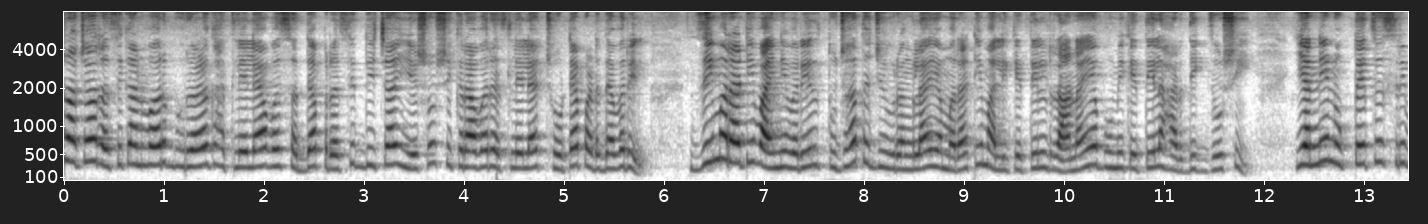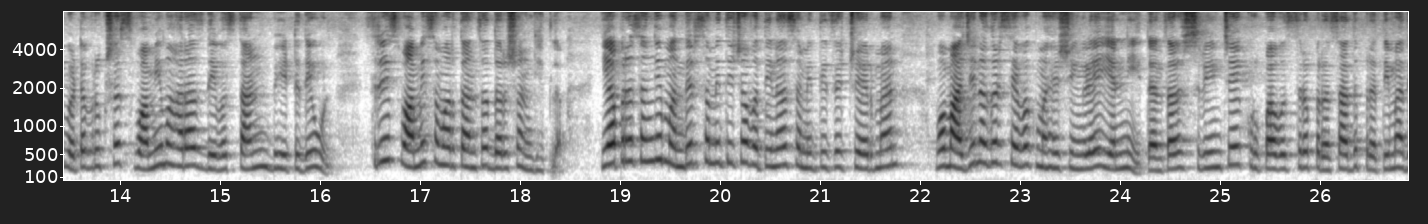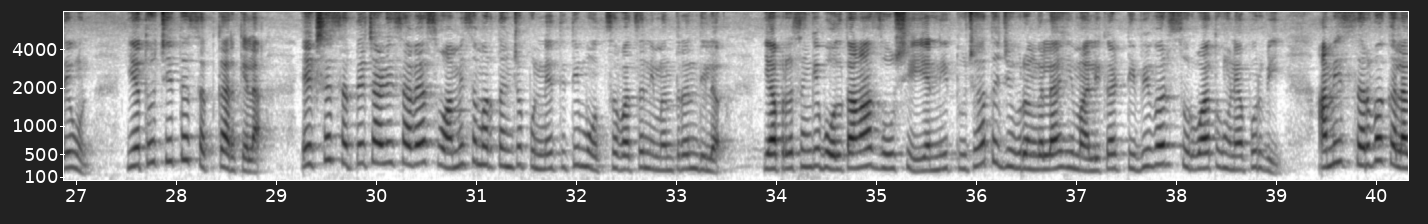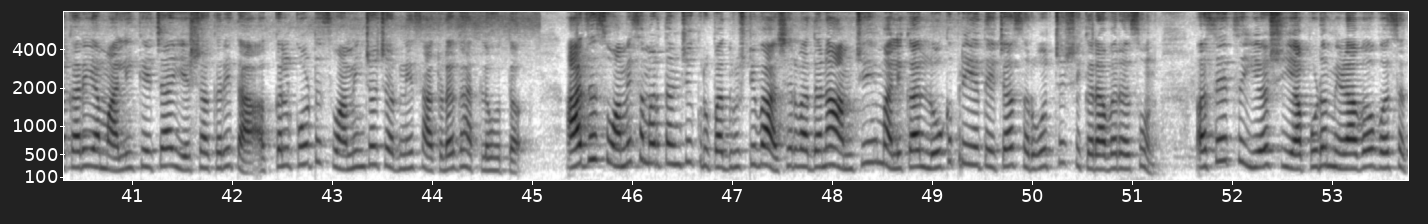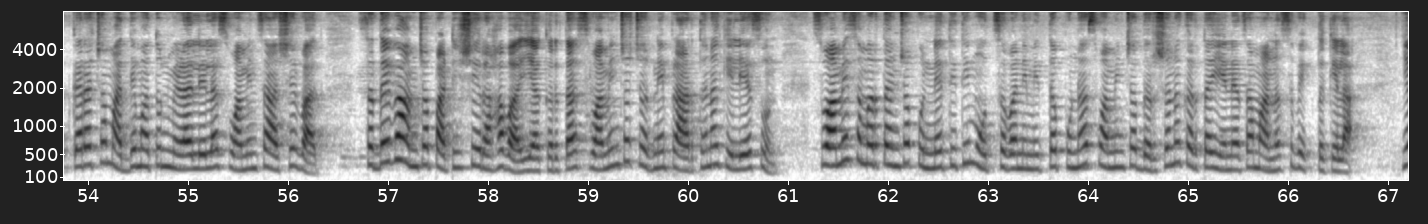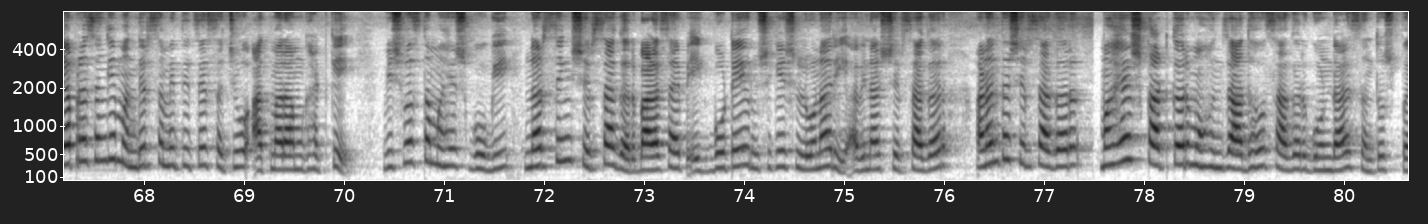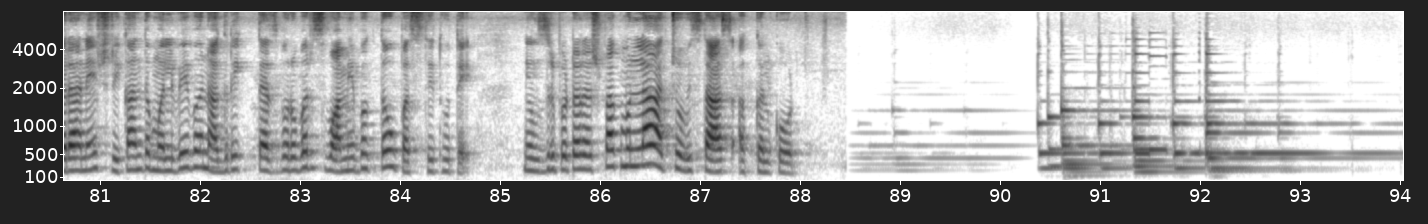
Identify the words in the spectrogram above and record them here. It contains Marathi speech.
महाराष्ट्राच्या रसिकांवर भुरळ घातलेल्या व सध्या प्रसिद्धीच्या यशो शिखरावर असलेल्या छोट्या पडद्यावरील झी मराठी वाहिनीवरील तुझ्यात जीवरंगला या मराठी मालिकेतील राणा या भूमिकेतील हार्दिक जोशी यांनी नुकतेच श्री वटवृक्ष स्वामी महाराज देवस्थान भेट देऊन श्री स्वामी समर्थांचं दर्शन घेतलं. याप्रसंगी मंदिर समितीच्या वतीनं समितीचे चेअरमॅन व माजी नगरसेवक महेश इंगळे यांनी त्यांचा श्रींचे कृपावस्त्र प्रसाद प्रतिमा देऊन यथोचित सत्कार केला. एकशे सत्तेचाळीसाव्या स्वामी समर्थांच्या पुण्यतिथी महोत्सवाचं निमंत्रण दिलं. याप्रसंगी बोलताना जोशी यांनी तुझ्यात जीवरंगला ही मालिका टी व्हीवर सुरुवात होण्यापूर्वी आम्ही सर्व कलाकार या मालिकेच्या यशाकरिता अक्कलकोट स्वामींच्या चरणी साकडं घातलं होतं. आज स्वामी समर्थांची कृपादृष्टी व आशीर्वादानं आमची ही मालिका लोकप्रियतेच्या सर्वोच्च शिखरावर असून असेच यश यापुढं मिळावं व सत्काराच्या माध्यमातून मिळालेला स्वामींचा आशीर्वाद सदैव आमच्या पाठीशी राहावा याकरता स्वामींच्या चरणी प्रार्थना केली असून स्वामी समर्थांच्या पुण्यतिथी महोत्सवानिमित्त पुन्हा स्वामींच्या दर्शन करता येण्याचा मानस व्यक्त केला. याप्रसंगी मंदिर समितीचे सचिव आत्माराम घाटके विश्वस्त महेश गोगी नरसिंग क्षीरसागर बाळासाहेब एकबोटे ऋषिकेश लोणारी अविनाश क्षीरसागर अनंत क्षीरसागर महेश काटकर मोहन जाधव सागर गोंडाळ संतोष पराने श्रीकांत मलवे व नागरिक त्याचबरोबर स्वामी भक्त उपस्थित होते. न्यूज रिपोर्टर अशफाक मुल्ला आज चोवीस तास अक्कलकोट.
